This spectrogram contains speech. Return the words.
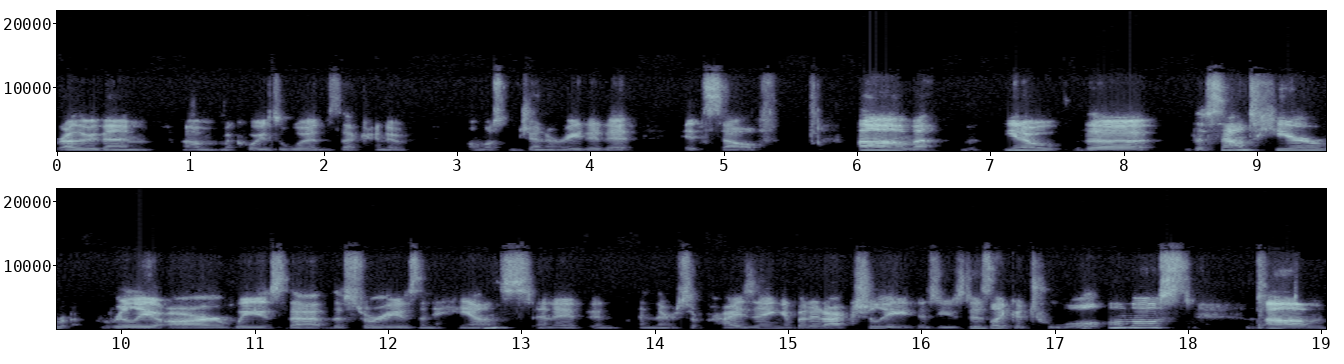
rather than um, McCoy's Woods that kind of almost generated it itself. Um, you know, the the sounds here really are ways that the story is enhanced and it and, and they're surprising, but it actually is used as like a tool almost. Um,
